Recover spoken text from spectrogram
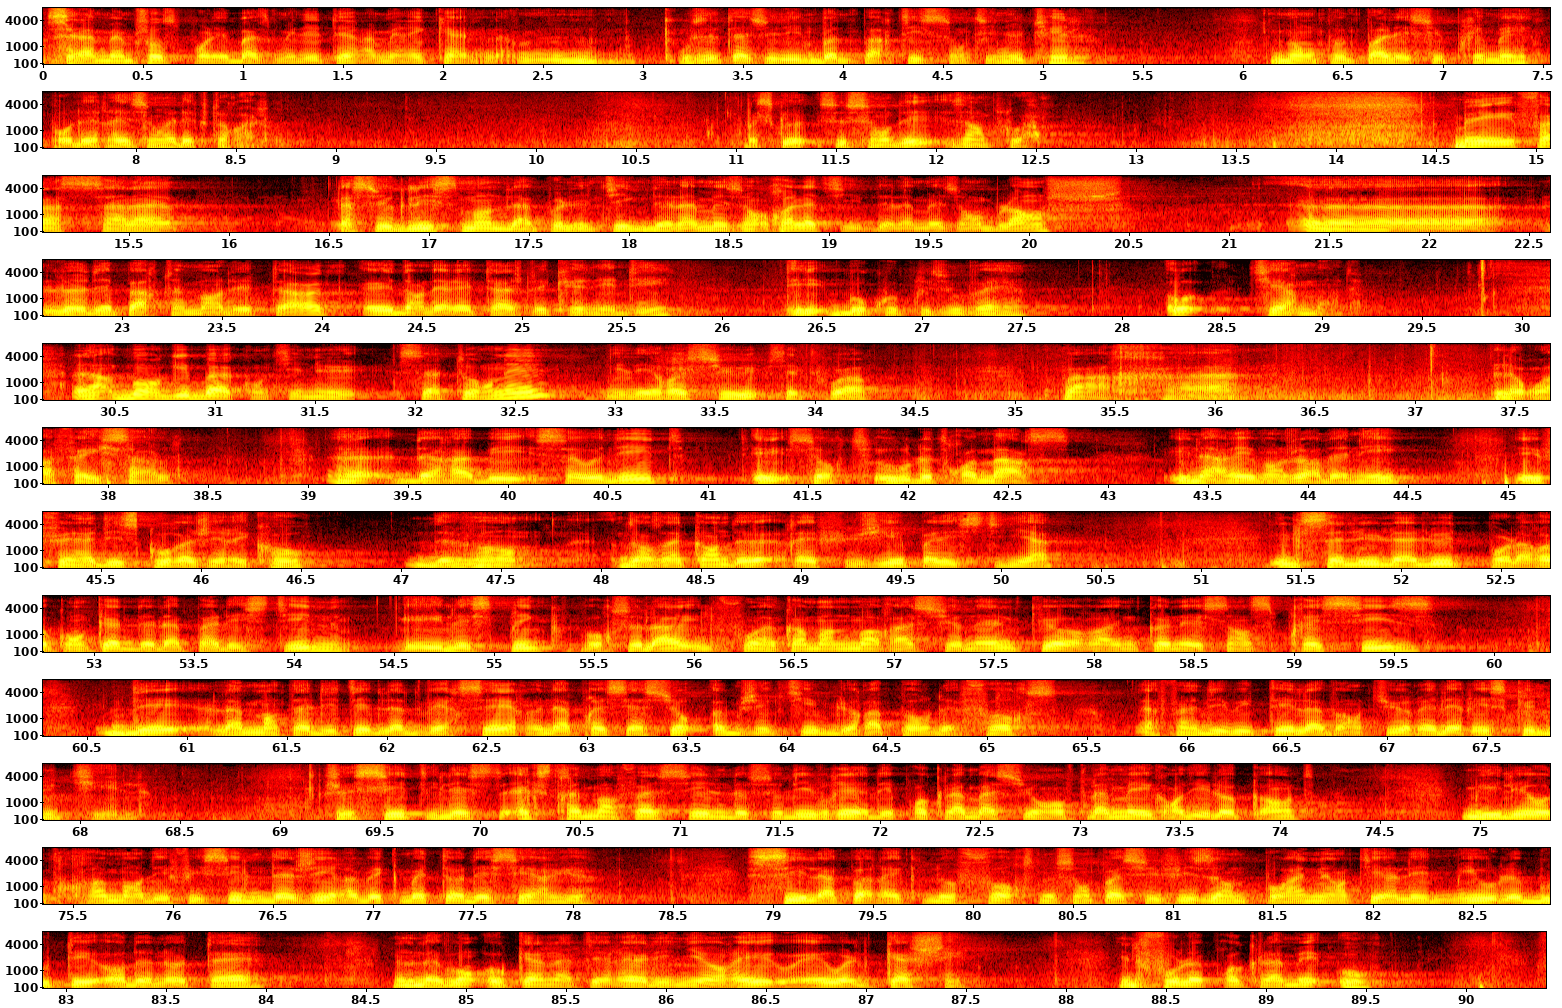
C'est la même chose pour les bases militaires américaines. Aux États-Unis, une bonne partie sont inutiles, mais on ne peut pas les supprimer pour des raisons électorales. Parce que ce sont des emplois. Mais face à, ce glissement de la politique de la maison relative de la Maison Blanche, euh, le département d'État est dans l'héritage de Kennedy et beaucoup plus ouvert au tiers-monde. Alors, Bourguiba continue sa tournée. Il est reçu cette fois par euh, le roi Faisal euh, d'Arabie saoudite et surtout le 3 mars il arrive en Jordanie et fait un discours à Jéricho devant, dans un camp de réfugiés palestiniens. Il salue la lutte pour la reconquête de la Palestine et il explique que pour cela il faut un commandement rationnel qui aura une connaissance précise de la mentalité de l'adversaire, une appréciation objective du rapport de force afin d'éviter l'aventure et les risques inutiles. Je cite, Il est extrêmement facile de se livrer à des proclamations enflammées et grandiloquentes, mais il est autrement difficile d'agir avec méthode et sérieux. S'il apparaît que nos forces ne sont pas suffisantes pour anéantir l'ennemi ou le bouter hors de nos terres, nous n'avons aucun intérêt à l'ignorer et à le cacher. Il faut le proclamer haut.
